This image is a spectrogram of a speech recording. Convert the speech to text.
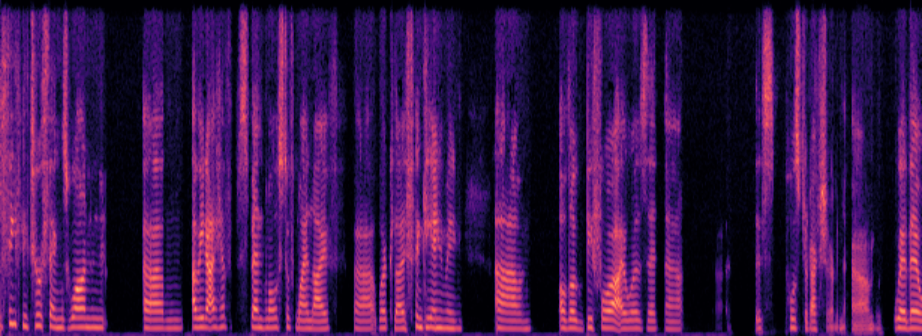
thinking two things. One, um, I mean, I have spent most of my life, uh, work life in gaming. Um, although before I was at uh, this post production um, where there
